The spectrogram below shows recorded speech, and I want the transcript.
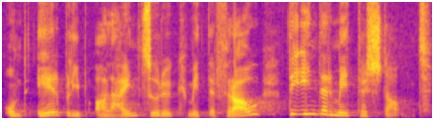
und er blieb allein zurück mit der Frau, die in der Mitte stand.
